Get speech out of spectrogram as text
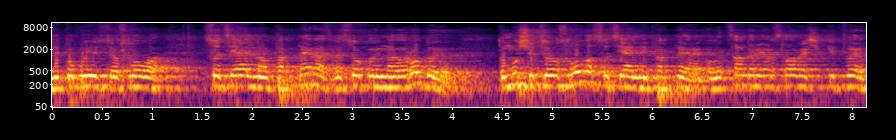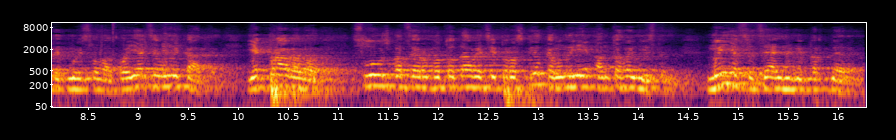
не побоюсь цього слова, соціального партнера з високою нагородою, тому що цього слова соціальні партнери Олександр Ярославович підтвердить мої слова, бояться уникати. Як правило, служба, це роботодавець і профспілка, вони є антагоністами. Ми є соціальними партнерами.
